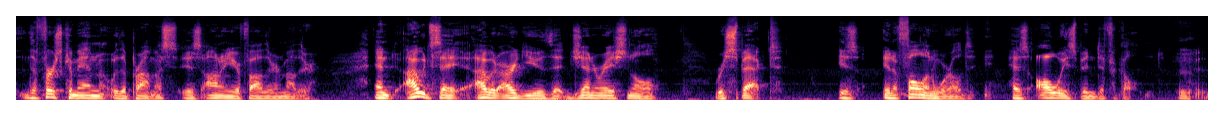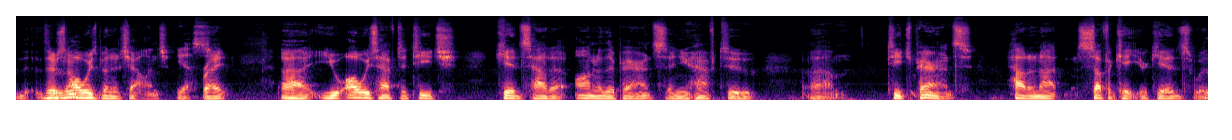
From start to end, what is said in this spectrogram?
the first commandment with a promise is honor your father and mother. And I would say, I would argue that generational respect is in a fallen world has always been difficult. There's always been a challenge. Yes. Right. Uh, you always have to teach kids how to honor their parents, and you have to um, teach parents how to not suffocate your kids with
